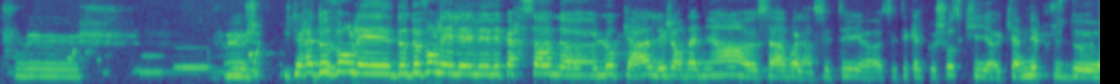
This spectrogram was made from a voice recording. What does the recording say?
plus, je, dirais devant les, de, devant les, les, les personnes locales, les Jordaniens, ça, voilà, c'était, c'était quelque chose qui, qui amenait plus de,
